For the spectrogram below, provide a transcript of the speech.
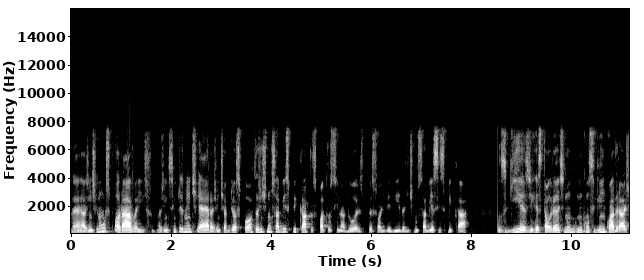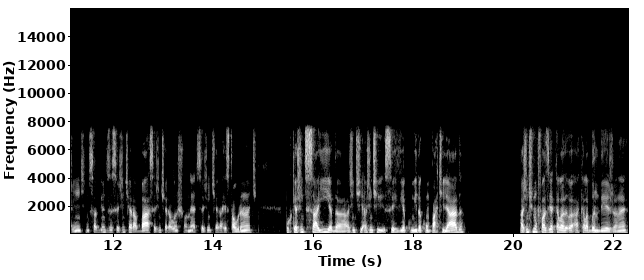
Né? A gente não explorava isso, a gente simplesmente era, a gente abriu as portas, a gente não sabia explicar para os patrocinadores, para o pessoal de bebida, a gente não sabia se explicar. Os guias de restaurante não, não conseguiam enquadrar a gente, não sabiam dizer se a gente era bar, se a gente era lanchonete, se a gente era restaurante, porque a gente saía da, a gente, a gente servia comida compartilhada, a gente não fazia aquela, aquela bandeja, né?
